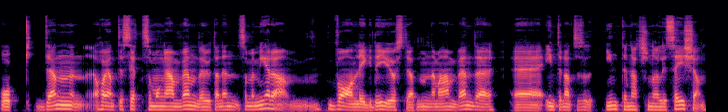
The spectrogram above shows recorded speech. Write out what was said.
Och den har jag inte sett så många använder utan den som är mer vanlig det är just det att när man använder eh, internationalization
